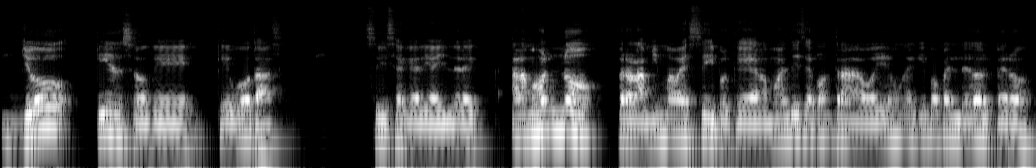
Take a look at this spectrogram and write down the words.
yo pienso que, que Botas sí se quería ir directo. A lo mejor no, pero a la misma vez sí, porque a lo mejor dice contra hoy es un equipo perdedor, pero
